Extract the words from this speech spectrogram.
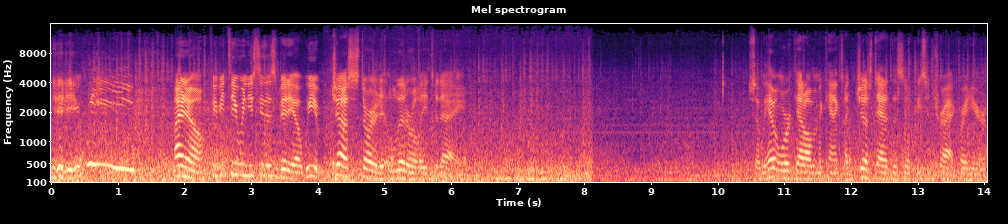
Whee! I know. PBT, when you see this video, we have just started it literally today. So we haven't worked out all the mechanics. I just added this little piece of track right here.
